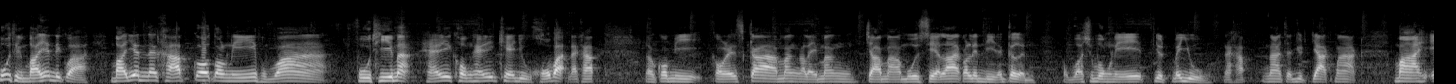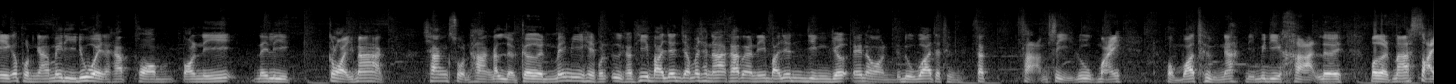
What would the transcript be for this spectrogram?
พูดถึงบาเย r n ดีกว่า บาเย r n นะครับ ก็ตรงนี้ผมว่าฟูลทีมอะแฮร์รี่คงแฮร์รี่เคนอยู่ครบอะนะครับแล้วก็มีกอเรสกามั่งอะไรมั่ง จามามูเซียร่าก็เล่นดีเหลือเกิน ผมว่าชั่วโมงนี้หยุดไม่อยู่นะครับ น่าจะหยุดยากมาก มาเองก็ผลงานไม่ดีด้วยนะครับ ฟอร์มตอนนี้ในลีกกร่อยมาก ช่างส่วนทางกันเหลือเกิน ไม่มีเหตุผลอื่นครับที่บาเย r n จะไม่ชนะครับงานนี้บาเย r n ยิงเยอะแน่นอนเดี๋ยวดูว่าจะถึงสัก 3-4 ลูกไหมผมว่าถึงนะนี่ไม่ดีขาดเลย เปิดมาใส่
